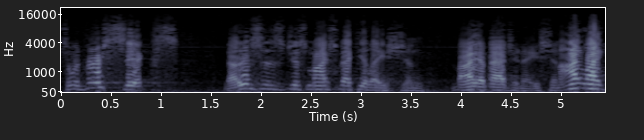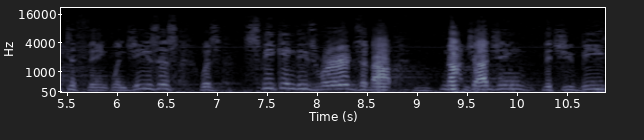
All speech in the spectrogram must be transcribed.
So in verse 6, now this is just my speculation my imagination. I like to think when Jesus was speaking these words about not judging, that you be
